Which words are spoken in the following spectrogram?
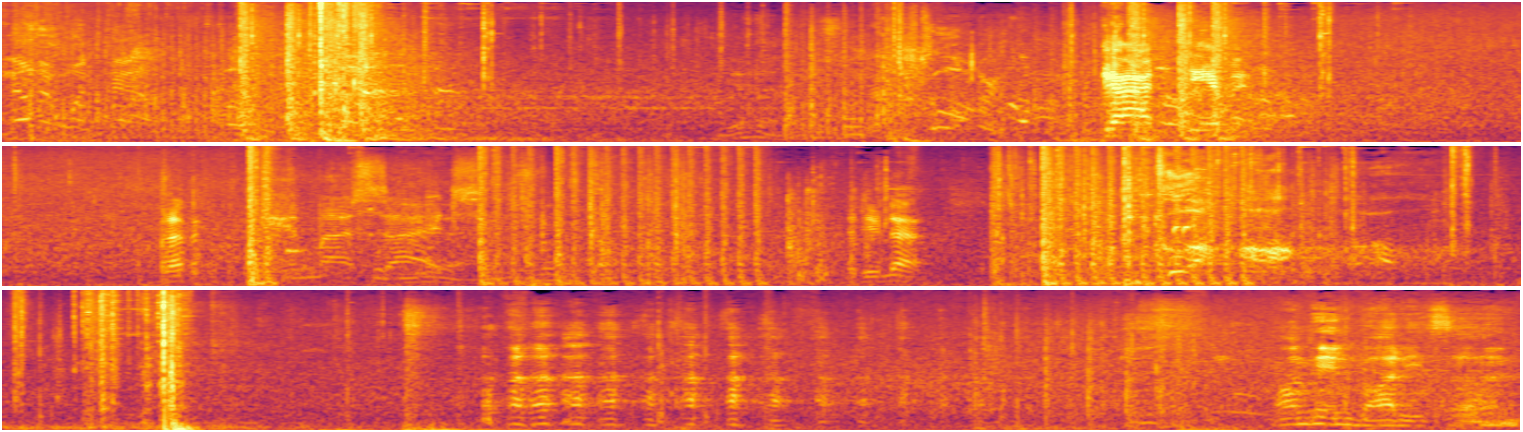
Another one down. God damn it. What happened? In my sights. I do not. I'm in body, son.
